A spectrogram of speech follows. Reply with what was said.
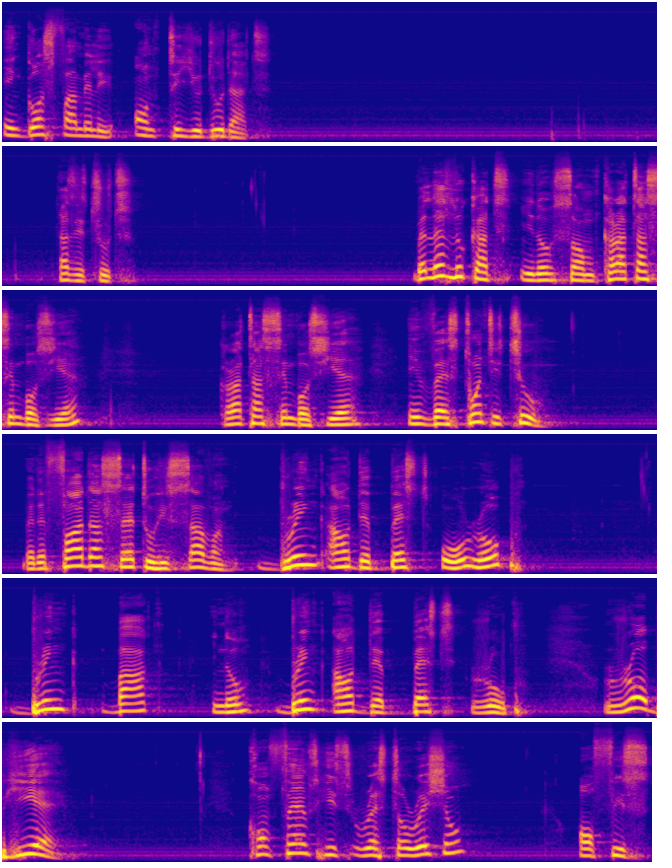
in God's family until you do that. That's the truth. But let's look at, you know, some character symbols here. Character symbols here. In verse 22, but the father said to his servant, Bring out the best old robe. Bring back, you know, bring out the best robe. Robe here confirms his restoration of his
